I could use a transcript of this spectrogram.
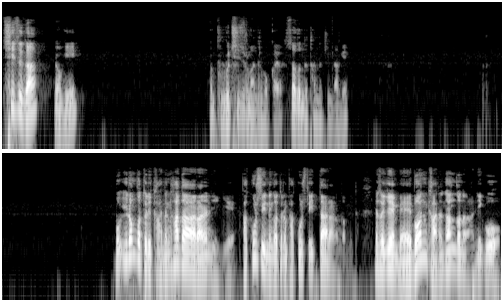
치즈가 여기 블루 치즈로 만들어 볼까요? 썩은 듯한 느낌 나게. 뭐 이런 것들이 가능하다라는 얘기예요. 바꿀 수 있는 것들은 바꿀 수 있다라는 겁니다. 그래서 이게 매번 가능한 건 아니고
